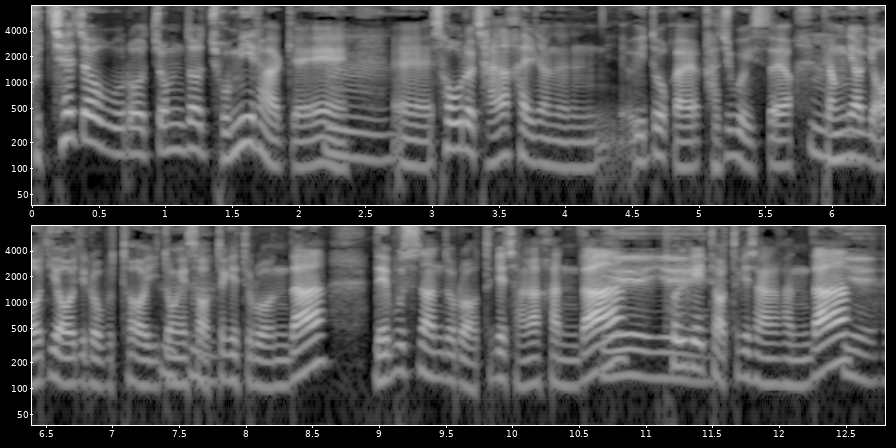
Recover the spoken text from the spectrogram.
구체적으로 좀 더 조밀하게 음. 에, 예, 서울을 장악하려는 의도가 가지고 있어요. 음. 병력이 어디 어디로부터 이동해서 음. 어떻게 들어온다, 내부 순환도를 어떻게 장악한다, 예, 예. 톨게이트 어떻게 장악한다, 예.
